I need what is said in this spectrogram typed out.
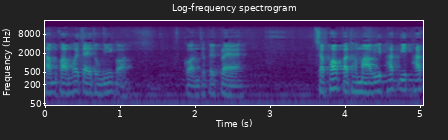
ทำความเข้าใจตรงนี้ก่อน ก่อนจะไปแปล เฉพาะปฐมาวิพัฒวิพัฒ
